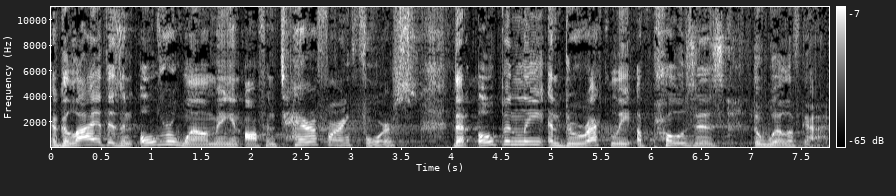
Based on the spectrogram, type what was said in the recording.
A Goliath is an overwhelming and often terrifying force that openly and directly opposes the will of God.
